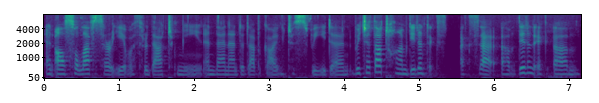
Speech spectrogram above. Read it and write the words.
and also left Sarajevo through that mean, and then ended up going to Sweden, which at that time didn't ex- accept um, didn't um,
